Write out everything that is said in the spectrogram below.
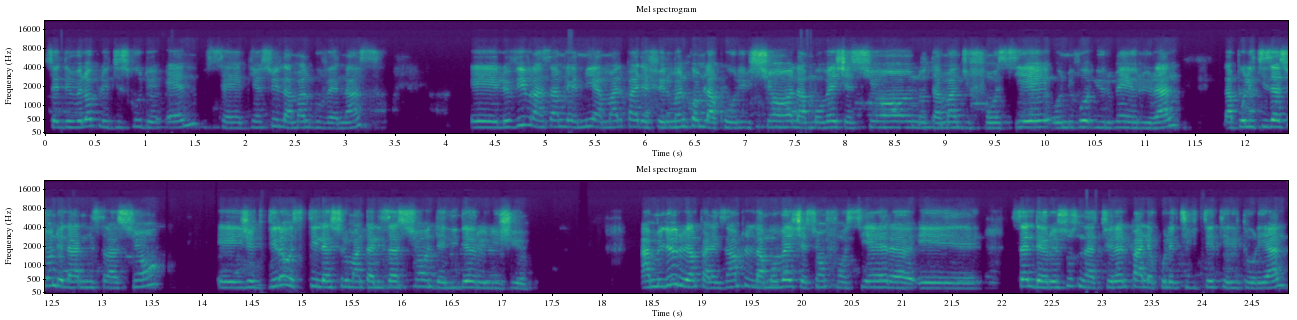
se développe le discours de haine, c'est bien sûr la malgouvernance Et le vivre ensemble est mis à mal par des phénomènes comme la corruption, la mauvaise gestion, notamment du foncier au niveau urbain et rural, la politisation de l'administration et je dirais aussi l'instrumentalisation des leaders religieux. En milieu rural, par exemple, la mauvaise gestion foncière euh, et celle des ressources naturelles par les collectivités territoriales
